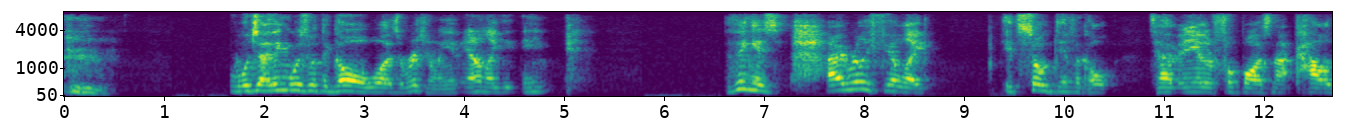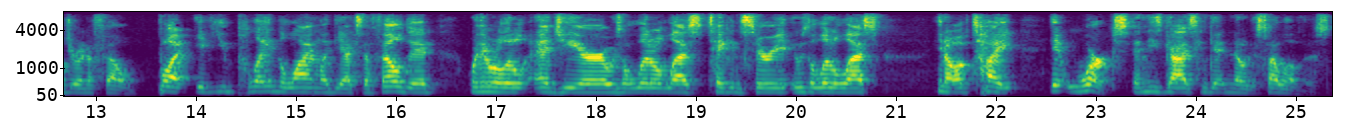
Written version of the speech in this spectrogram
which I think was what the goal was originally. And, and I'm like, and the thing is, I really feel like it's so difficult to have any other football that's not college or NFL. But if you played the line like the XFL did, where they were a little edgier, it was a little less taken serious, it was a little less, you know, uptight. It works, and these guys can get noticed. I love this.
